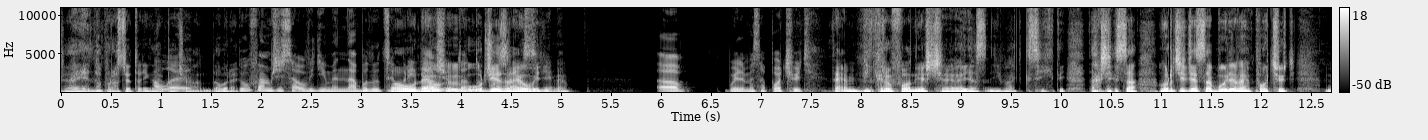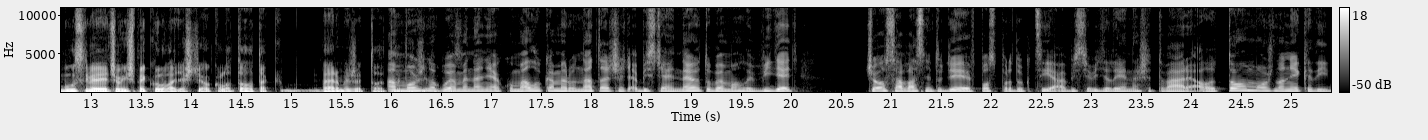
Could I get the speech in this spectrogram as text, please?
že je jedno, proste to nikto nepočúva. Dobre. Dúfam, že sa uvidíme na budúce no, pri ďalšom Určite sa neuvidíme. Uh, budeme sa počuť. Ten mikrofón ešte nevedia snímať ksichty. Takže sa, určite sa budeme počuť. Musíme niečo vyšpekulovať ešte okolo toho, tak verme, že to... A možno budeme na nejakú malú kameru natáčať, aby ste aj na YouTube mohli vidieť, čo sa vlastne tu deje v postprodukcii, aby ste videli aj naše tváre. Ale to možno niekedy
